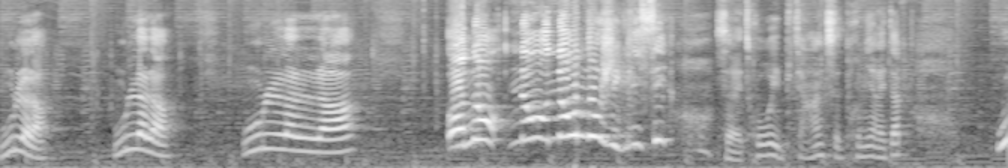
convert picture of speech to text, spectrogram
Ouh là là, ouh là là, ouh là là. Oh non, non, non, non, j'ai glissé. Oh, ça va être horrible, putain, rien que cette première étape. Ouh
